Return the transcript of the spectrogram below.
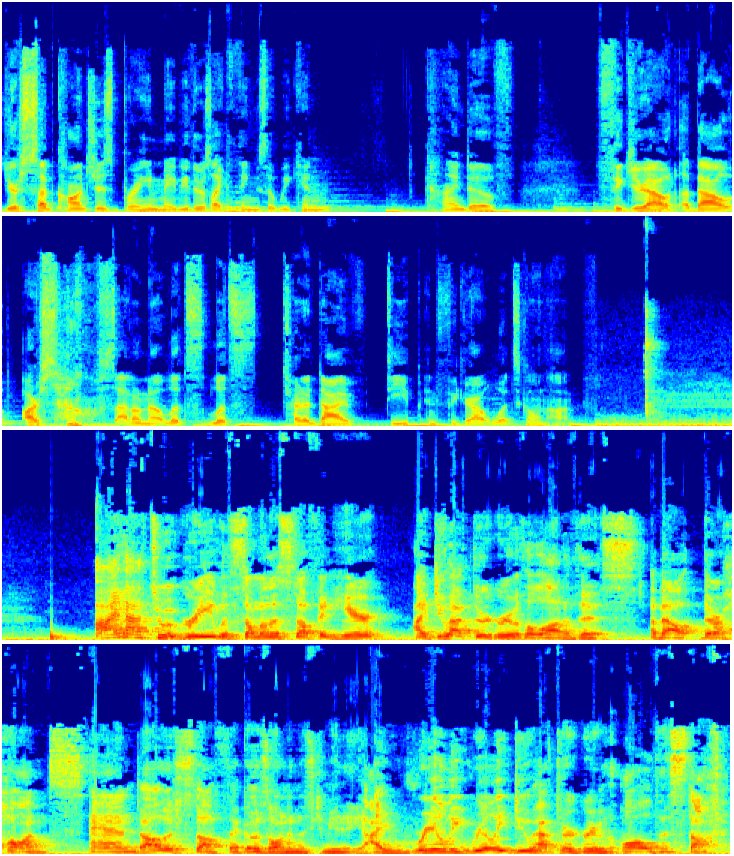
your subconscious brain? Maybe there's like things that we can kind of figure out about ourselves. I don't know. Let's let's try to dive deep and figure out what's going on. I have to agree with some of the stuff in here. I do have to agree with a lot of this about their haunts and other stuff that goes on in this community. I really, really do have to agree with all this stuff.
